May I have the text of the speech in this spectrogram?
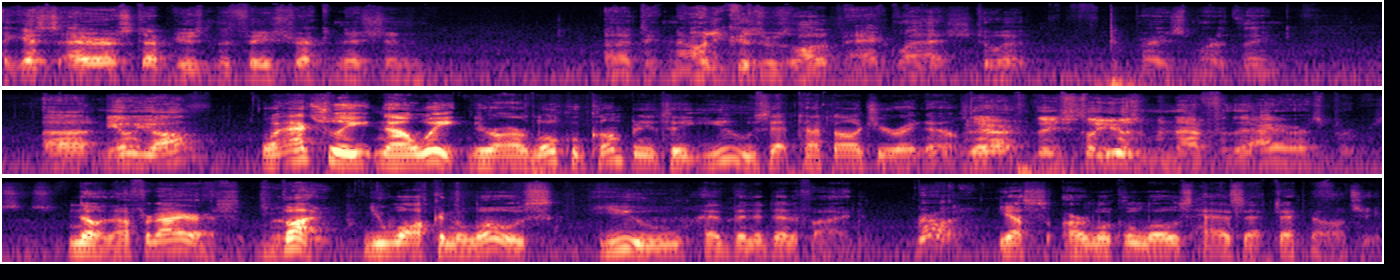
I guess IRS stopped using the face recognition uh, technology because there was a lot of backlash to it. Probably a smart thing. Uh, Neil Young, Well, actually, now wait. There are local companies that use that technology right now. they they still use them, but not for the IRS purposes. No, not for the IRS. But you walk into Lowe's, you have been identified. Really? Yes, our local Lowe's has that technology.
